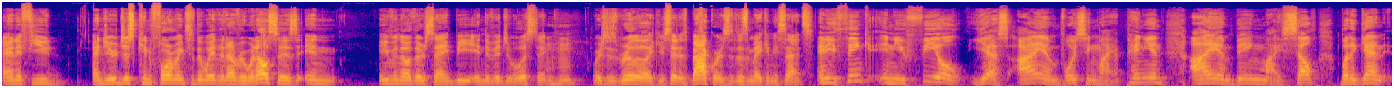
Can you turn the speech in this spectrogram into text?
And if you and you're just conforming to the way that everyone else is in even though they're saying be individualistic, mm-hmm. which is really like you said is backwards. It doesn't make any sense. and you think and you feel, yes, I am voicing my opinion, I am being myself, but again,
